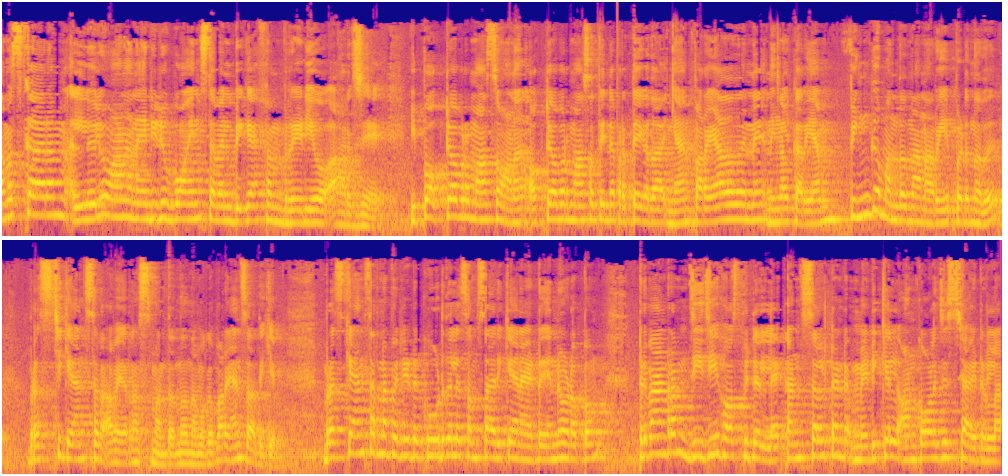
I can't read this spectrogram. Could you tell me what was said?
നമസ്കാരം. ലുലു ആണ് ninety two point seven big FM എം റേഡിയോ ആർ ജെ ഇപ്പോൾ ഒക്ടോബർ മാസമാണ്. ഒക്ടോബർ മാസത്തിന്റെ പ്രത്യേകത ഞാൻ പറയാതെ തന്നെ നിങ്ങൾക്കറിയാം. പിങ്ക് മന്ത് എന്നാണ് അറിയപ്പെടുന്നത്. ബ്രസ്റ്റ് ക്യാൻസർ അവയർനെസ് മന്ത് എന്ന് നമുക്ക് പറയാൻ സാധിക്കും. ബ്രസ്റ്റ് ക്യാൻസറിനെ പറ്റിയിട്ട് കൂടുതൽ സംസാരിക്കാനായിട്ട് എന്നോടൊപ്പം ട്രിവാൻഡ്രം ജി ജി ഹോസ്പിറ്റലിലെ കൺസൾട്ടന്റ് മെഡിക്കൽ ഓൺകോളജിസ്റ്റ് ആയിട്ടുള്ള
